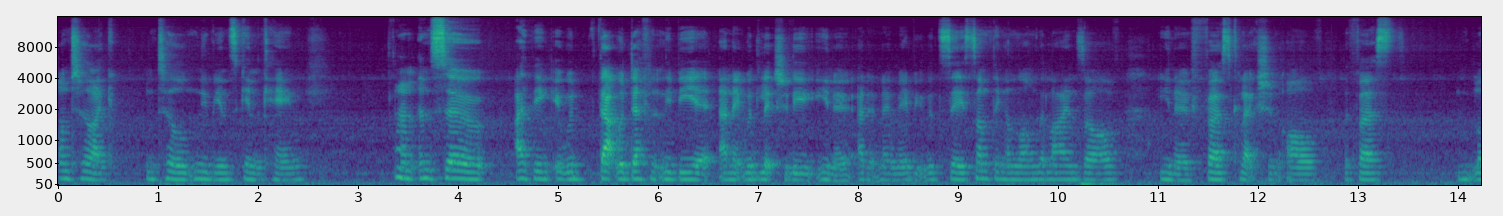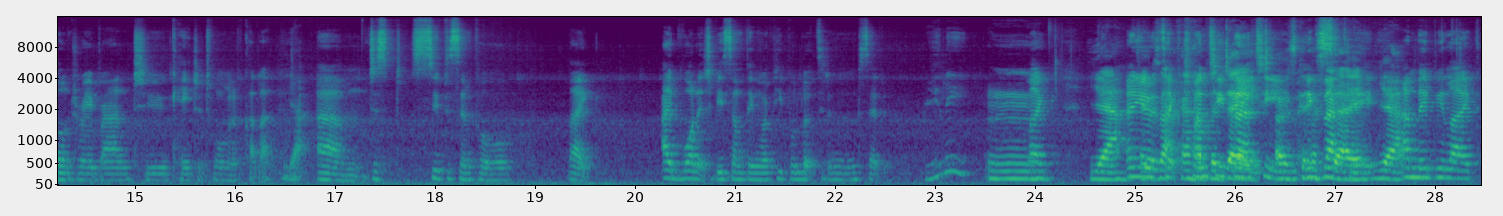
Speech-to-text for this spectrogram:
until like until Nubian Skin came, um, and so I think it would that would definitely be it, and it would literally, you know, I don't know, maybe it would say something along the lines of, you know, first collection of the first lingerie brand to cater to women of color. Yeah. Um, just super simple, like I'd want it to be something where people looked at it and said, "Really?" Mm, like, yeah, and you exactly. it's like twenty thirteen, exactly. Say, yeah, and they'd be like,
